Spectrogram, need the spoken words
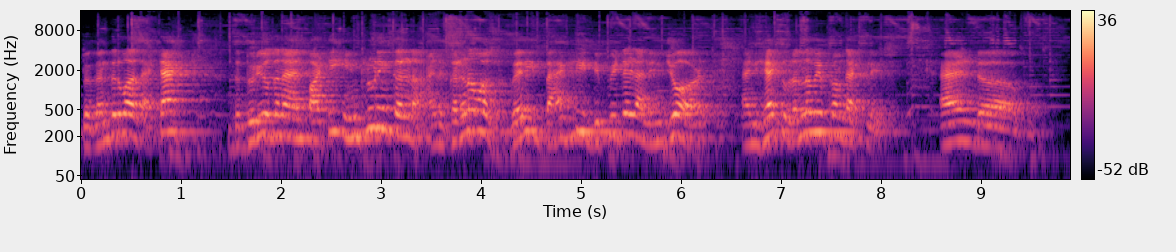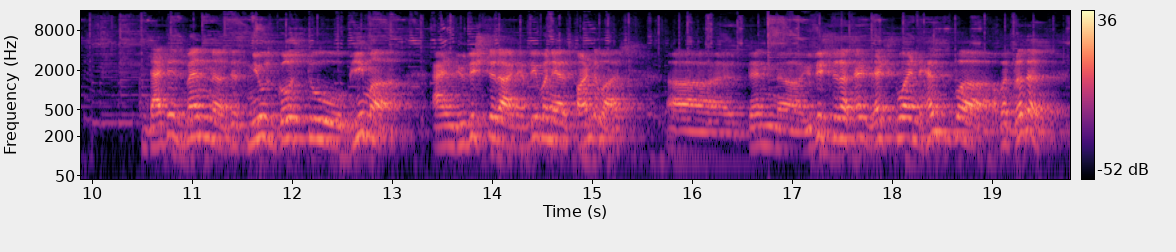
the Gandharvas attacked the Duryodhana and party including Karna and Karna was very badly defeated and injured and he had to run away from that place. And uh, that is when uh, this news goes to Bhima and Yudhishthira and everyone else, Pandavas. Uh, then uh, Yudhishthira said, Let's go and help uh, our brothers.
